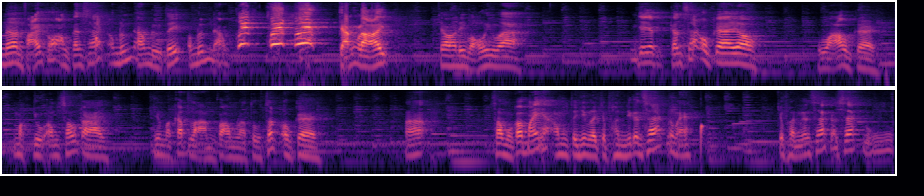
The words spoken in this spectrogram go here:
Nên phải có ông cảnh sát ông đứng đó ông điều tiết ông đứng đó ông quét quét quét chặn lại cho đi bộ đi qua. Vậy cảnh sát ok không? Quá wow, ok mặc dù ông xấu trai nhưng mà cách làm của ông là tôi thích ok. Đó xong rồi có mấy ông tự nhiên là chụp hình với cảnh sát nữa mẹ chụp hình cảnh sát cảnh sát cũng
